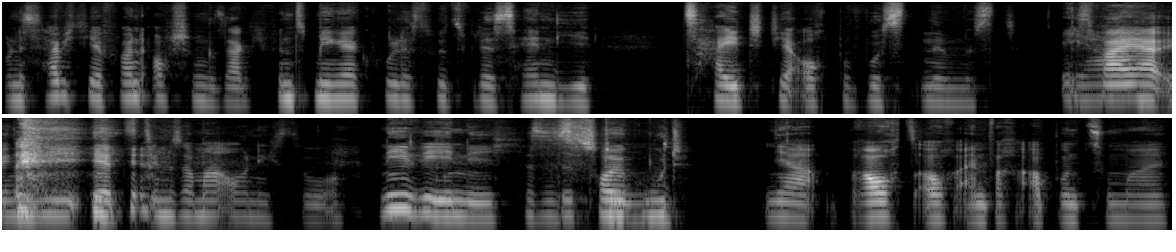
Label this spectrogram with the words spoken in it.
und das habe ich dir ja vorhin auch schon gesagt, ich finde es mega cool, dass du jetzt wieder das Handy-Zeit dir auch bewusst nimmst. Das Ja. war ja irgendwie jetzt im Sommer auch nicht so. nee, wenig. Das ist voll stimmt. gut. Ja, braucht es auch einfach ab und zu mal.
